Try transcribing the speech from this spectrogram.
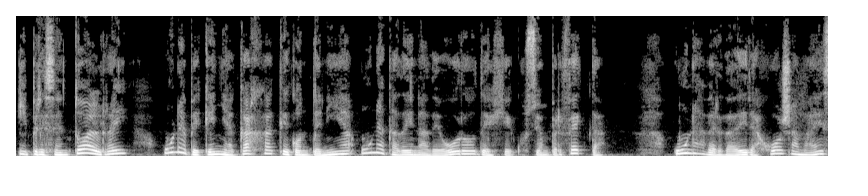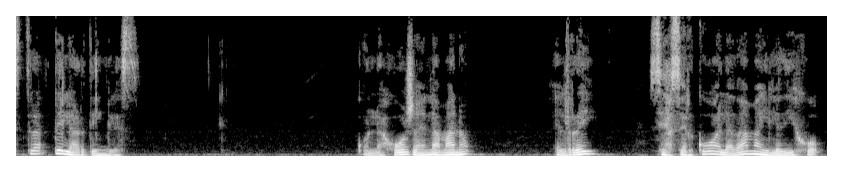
y presentó al rey una pequeña caja que contenía una cadena de oro de ejecución perfecta, una verdadera joya maestra del arte inglés. Con la joya en la mano, el rey se acercó a la dama y le dijo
